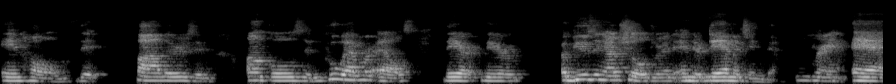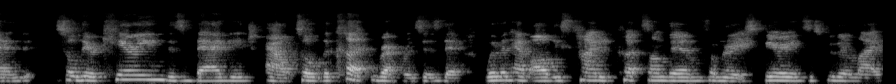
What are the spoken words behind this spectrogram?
in homes. That fathers and uncles and whoever else they're they're abusing our children and they're damaging them mm-hmm. Right. and so they're carrying this baggage out so the cut references that women have all these tiny cuts on them from their experiences through their life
